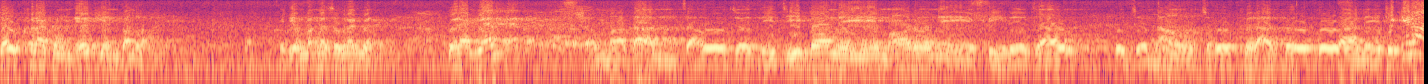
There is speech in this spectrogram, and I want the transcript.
চোখ রাখুন এটিএম বাংলায়। এটিএম বাংলায় চোখ রাখবেন? কই রাখবেন? সমাধান চাও যদি জীবনে, মরণে ফিরে যাও, খুঁজে নাও, চোখ রাখো কোরআনে। ঠিক না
